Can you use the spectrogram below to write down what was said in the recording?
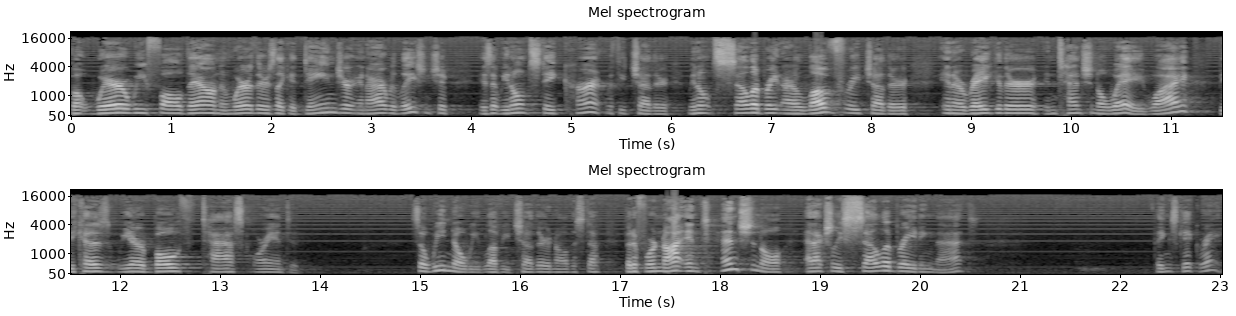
But where we fall down and where there's like a danger in our relationship is that we don't stay current with each other. We don't celebrate our love for each other in a regular, intentional way. Why? Because we are both task oriented. So we know we love each other and all this stuff. But if we're not intentional at actually celebrating that, things get gray.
